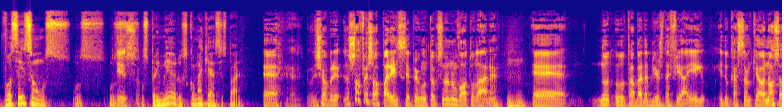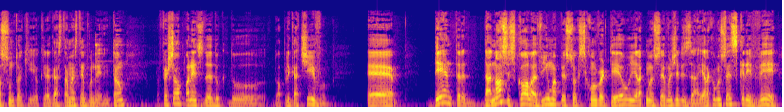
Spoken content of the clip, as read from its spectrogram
Vocês são os, os, os, os primeiros? Como é que é essa história? É, deixa eu abrir. Deixa eu só fechar o parênteses que você perguntou, porque senão eu não volto lá, né? É, no o trabalho da Bíblia FA e educação, que é o nosso assunto aqui, eu queria gastar mais tempo nele. Então, para fechar o parênteses do, do, do aplicativo, é, dentro da nossa escola vinha uma pessoa que se converteu e ela começou a evangelizar. E ela começou a escrever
